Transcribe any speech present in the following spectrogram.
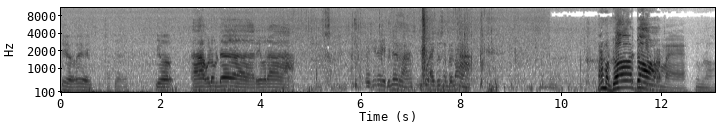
Iya, wes. Yo, ah ulah bener, ya ora. Ini bener, Mas. Ibu aku sampai nak. Merem mandor, dong. Merem.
